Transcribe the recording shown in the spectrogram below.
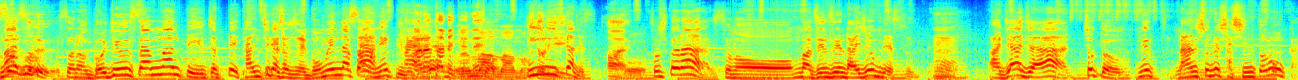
まずその53万って言っちゃって勘違いした時でごめんなさいねって改めてね。まあまあまあ言いに行ったんです。はい。うんそしたらそのまあ全然大丈夫です、あじゃあじゃあちょっとね難所で写真撮ろうか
